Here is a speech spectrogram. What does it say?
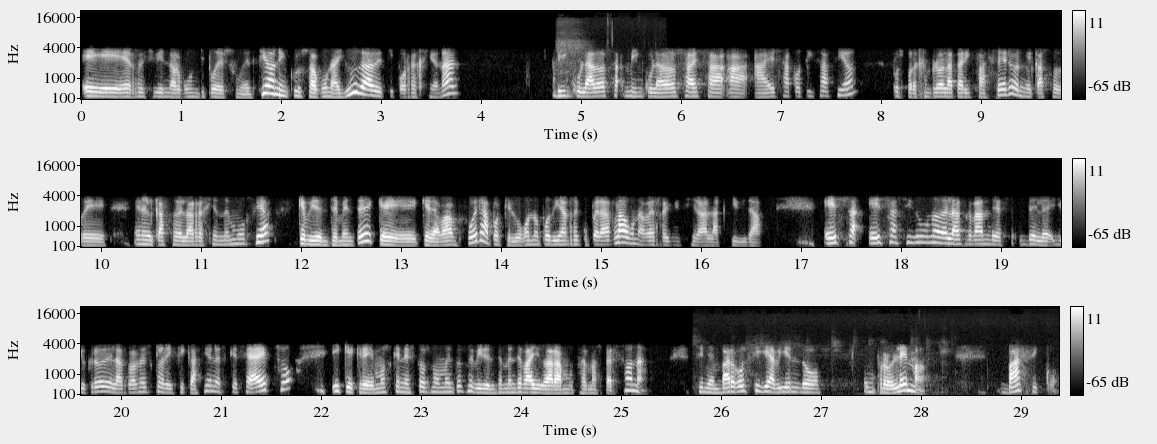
eh, recibiendo algún tipo de subvención, incluso alguna ayuda de tipo regional, vinculados vinculados a esa a esa cotización pues por ejemplo la tarifa cero en el caso de en el caso de la región de Murcia que evidentemente que quedaban fuera porque luego no podían recuperarla una vez reiniciara la actividad esa esa ha sido una de las grandes de, yo creo de las grandes clarificaciones que se ha hecho y que creemos que en estos momentos evidentemente va a ayudar a muchas más personas. Sin embargo sigue habiendo un problema básico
